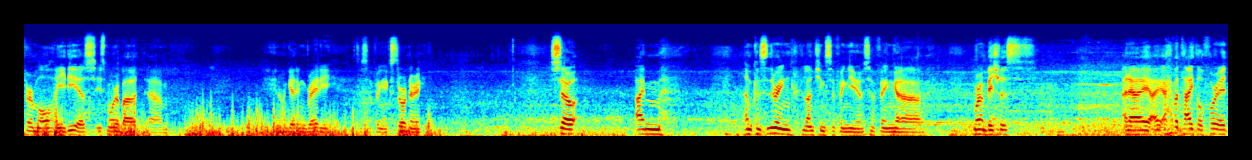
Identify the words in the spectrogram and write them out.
thermal ideas is more about um, you know getting ready to something extraordinary. So I'm I'm considering launching something new, something uh, more ambitious, and I, I have a title for it:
